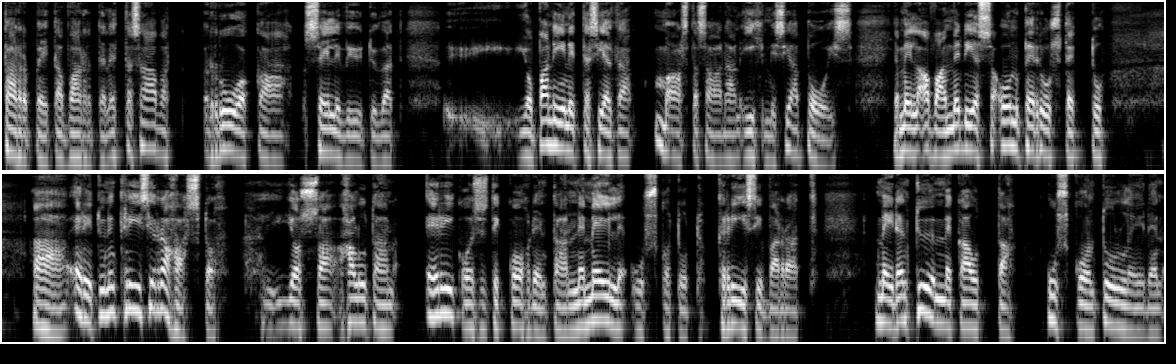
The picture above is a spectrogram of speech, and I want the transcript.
tarpeita varten, että saavat ruokaa, selviytyvät jopa niin, että sieltä maasta saadaan ihmisiä pois. Ja meillä avainmediassa on perustettu erityinen kriisirahasto, jossa halutaan erikoisesti kohdentaa ne meille uskotut kriisivarat meidän työmme kautta uskoon tulleiden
